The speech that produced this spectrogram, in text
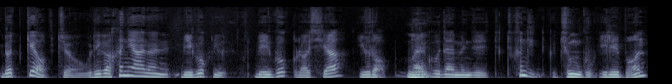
몇 개 없죠. 우리가 흔히 하는 미국, 미국, 러시아, 유럽 네. 말고 네. 그다음에 이제 흔히 중국, 일본,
